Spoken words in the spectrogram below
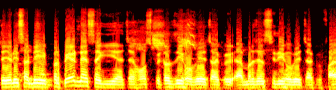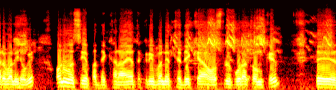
ਤੇ ਜਿਹੜੀ ਸਾਡੀ ਪ੍ਰੀਪੇਅਰਡਨੈਸ ਹੈਗੀ ਹੈ ਚਾਹੇ ਹਸਪੀਟਲ ਦੀ ਹੋਵੇ, ਚਾਹੇ ਕੋਈ ਐਮਰਜੈਂਸੀ ਦੀ ਹੋਵੇ, ਚਾਹੇ ਕੋਈ ਫਾਇਰ ਵਾਲੀ ਹੋਵੇ, ਉਹਨੂੰ ਅਸੀਂ ਆਪਾਂ ਦੇਖਣ ਆਏ ਆ ਤਕਰੀਬਨ ਇੱਥੇ ਦੇਖਿਆ ਹਸਪੀਟਲ ਪੂਰਾ ਘੁੰਮ ਕੇ। ਤੇ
